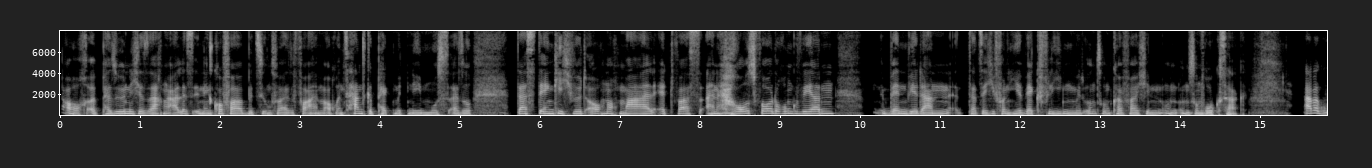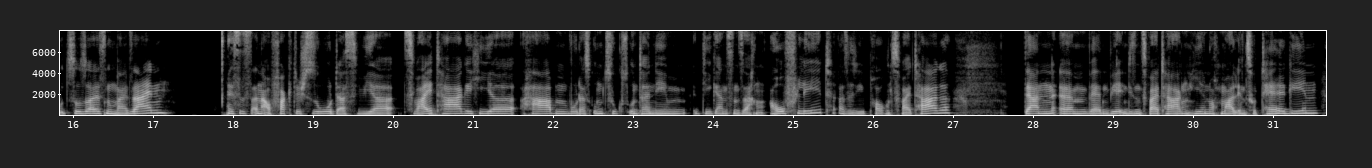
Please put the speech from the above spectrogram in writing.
auch äh, persönliche Sachen alles in den Koffer beziehungsweise vor allem auch ins Handgepäck mitnehmen muss. Also das denke ich wird auch noch mal etwas eine Herausforderung werden, wenn wir dann tatsächlich von hier wegfliegen mit unserem Köfferchen und unserem Rucksack. Aber gut, so soll es nun mal sein ist es dann auch faktisch so, dass wir zwei Tage hier haben, wo das Umzugsunternehmen die ganzen Sachen auflädt. Also die brauchen zwei Tage. Dann ähm, werden wir in diesen zwei Tagen hier nochmal ins Hotel gehen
